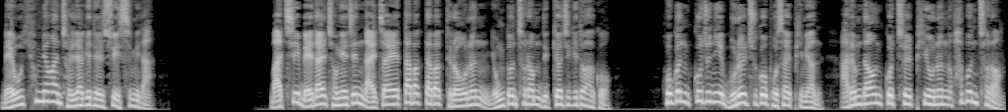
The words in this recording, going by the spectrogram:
매우 현명한 전략이 될 수 있습니다. 마치 매달 정해진 날짜에 따박따박 들어오는 용돈처럼 느껴지기도 하고, 혹은 꾸준히 물을 주고 보살피면 아름다운 꽃을 피우는 화분처럼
